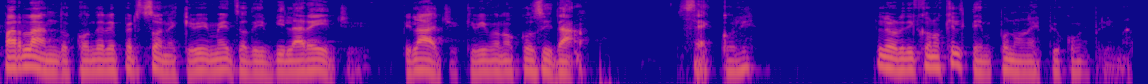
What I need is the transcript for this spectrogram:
parlando con delle persone che vivono in mezzo a dei villareggi, villaggi che vivono così da secoli, e loro dicono che il tempo non è più come prima.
